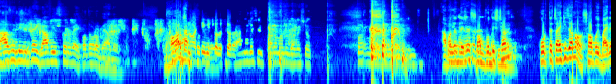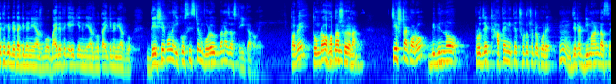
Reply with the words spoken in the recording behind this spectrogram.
রাজনীতিবিদরাই গ্রাফ ইউজ করবে কত বড় বেয়াদব। ধর বাংলাদেশের পরমাণু গবেষক। আমাদের দেশের সব প্রতিষ্ঠান করতে চায় কি জানো? সব ওই বাইরে থেকে ডেটা কিনে নিয়ে আসব বাইরে থেকে এই কিনে নিয়ে আসব তাই কিনে নিয়ে আসব। দেশে কোনো ইকোসিস্টেম গড়ে উঠবে না জাস্ট এই কারণে তবে তোমরাও হতাশ হয়েও না। চেষ্টা করো বিভিন্ন প্রজেক্ট হাতে নিতে ছোট ছোট করে, হুম, যেটা ডিমান্ড আছে,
